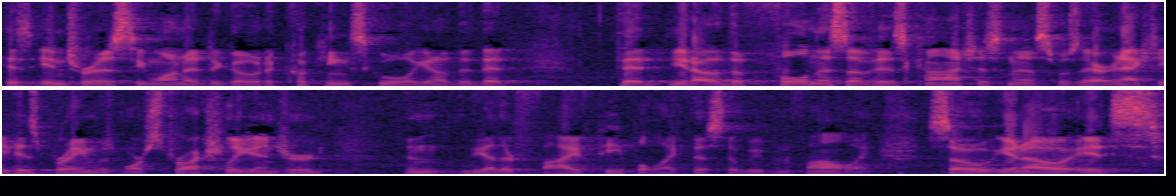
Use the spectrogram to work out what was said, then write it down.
his interests. He wanted to go to cooking school, you know, that, that, that, you know, the fullness of his consciousness was there. And actually, his brain was more structurally injured than the other five people like this that we've been following. So, you know, it's,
